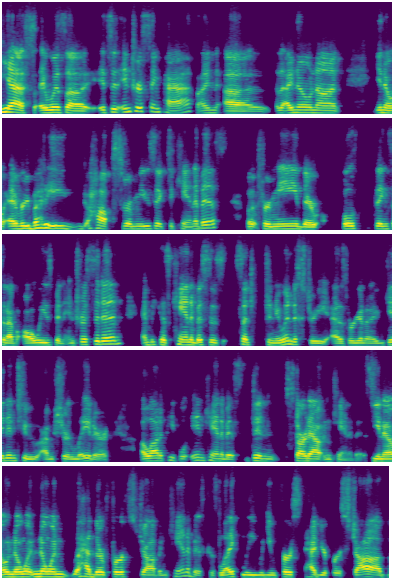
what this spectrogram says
Yes, it was a. It's an interesting path. I uh, I know not, you know, everybody hops from music to cannabis, but for me, they're both things that I've always been interested in. And because cannabis is such a new industry, as we're going to get into, I'm sure later, a lot of people in cannabis didn't start out in cannabis. You know, no one, no one had their first job in cannabis because likely when you first had your first job,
